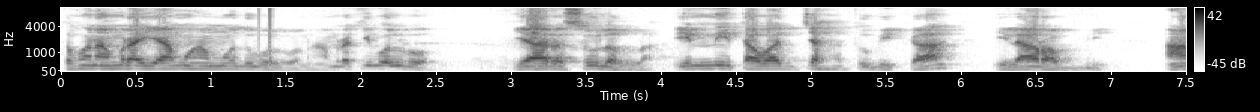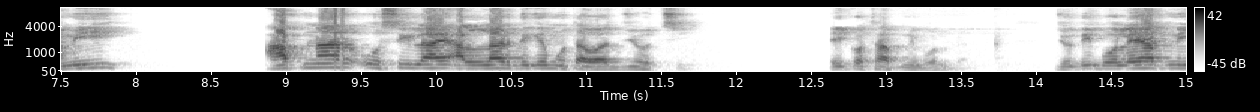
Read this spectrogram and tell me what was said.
তখন আমরা ইয়া মুহাম্মদু বলব না। আমরা কি বলব? ইয়া রসুল আল্লাহ ইন্নি তাওয়াজ্জাহতু বিকা ইলা রব্বি। আমি আপনার ওসিলায় আল্লাহর দিকে মোতাবাজ্য হচ্ছি। এই কথা আপনি বলবেন। যদি বলে আপনি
